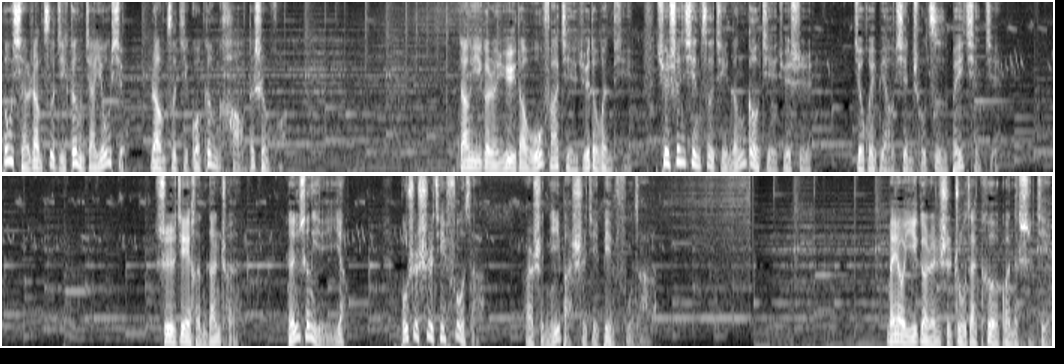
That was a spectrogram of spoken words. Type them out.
都想让自己更加优秀，让自己过更好的生活。当一个人遇到无法解决的问题，却深信自己能够解决时，就会表现出自卑情节。世界很单纯，人生也一样。不是世界复杂，而是你把世界变复杂了。没有一个人是住在客观的世界里，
